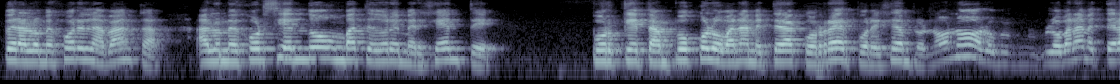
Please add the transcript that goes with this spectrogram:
pero a lo mejor en la banca, a lo mejor siendo un bateador emergente, porque tampoco lo van a meter a correr, por ejemplo, no, no, lo, van a meter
